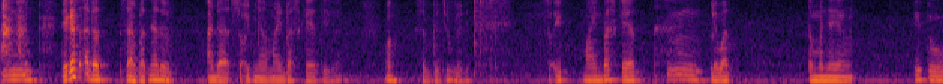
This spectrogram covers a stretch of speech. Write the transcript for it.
Hmm. dia kan ada sahabatnya tuh. Ada soibnya main basket gitu kan. Wah sebut juga dia soib main basket Hmm. lewat temennya yang itu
